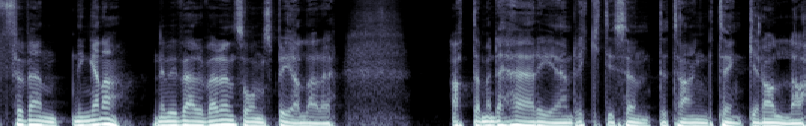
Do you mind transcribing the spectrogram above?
förväntningarna när vi värvar en sån spelare. Att men det här är en riktig centertang, tänker alla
